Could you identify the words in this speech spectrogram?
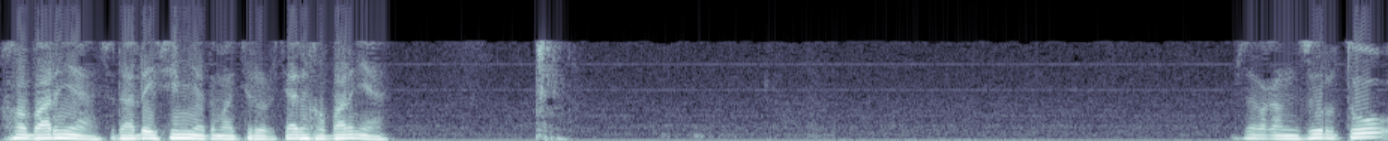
khobarnya. Sudah ada isimnya itu majrur cari khobarnya misalkan zurtu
